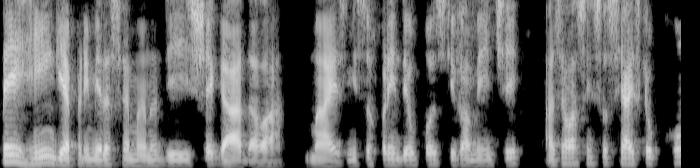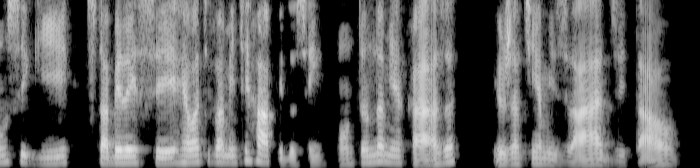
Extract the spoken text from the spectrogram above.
perrengue a primeira semana de chegada lá, mas me surpreendeu positivamente as relações sociais que eu consegui estabelecer relativamente rápido, assim, montando a minha casa, eu já tinha amizades e tal,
